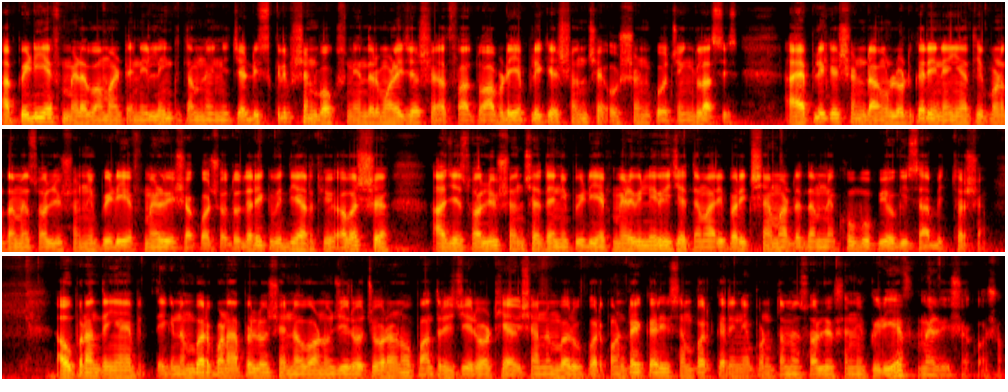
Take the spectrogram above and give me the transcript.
આ પીડીએફ મેળવવા માટેની લિંક તમને નીચે ડિસ્ક્રિપ્શન બોક્સની અંદર મળી જશે અથવા તો આપણી એપ્લિકેશન છે ઓશન કોચિંગ ક્લાસીસ. આ એપ્લિકેશન ડાઉનલોડ કરીને અહીંયાથી પણ તમે સોલ્યુશનની પીડીએફ મેળવી શકો છો. તો દરેક વિદ્યાર્થીઓ અવશ્ય આ જે સોલ્યુશન છે તેની પીડીએફ મેળવી લેવી છે તમારી પરીક્ષા માટે તમને ખૂબ ઉપયોગી સાબિત થશે. આ ઉપરાંત અહીંયા એક નંબર પણ આપેલો છે, નવ્વાણું જીરો ચોરાણું, પાંત્રીસ જીરો અઠ્યાવીસ. આ નંબર ઉપર કોન્ટેક્ટ કરી, સંપર્ક કરીને પણ તમે સોલ્યુશનની પીડીએફ મેળવી શકો છો.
